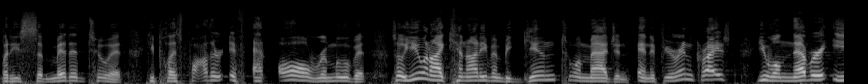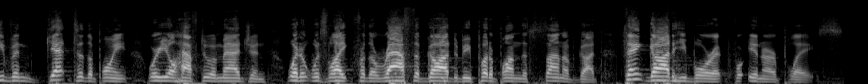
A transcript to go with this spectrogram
but he submitted to it. He plays, Father, if at all, remove it. So you and I cannot even begin to imagine. And if you're in Christ, you will never even get to the point where you'll have to imagine what it was like for the wrath of God to be put upon the Son of God. Thank God he bore it for, in our place.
